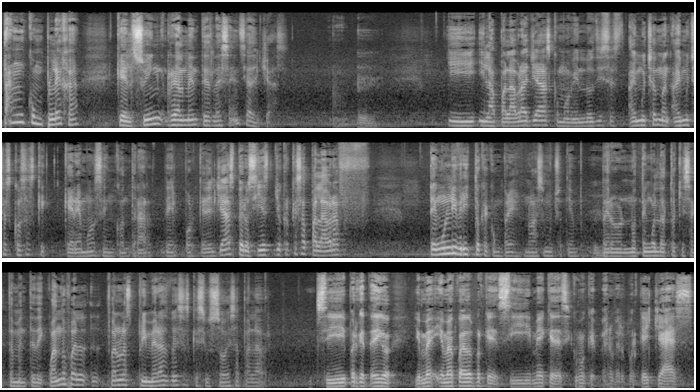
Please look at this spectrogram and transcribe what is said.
tan compleja que el swing realmente es la esencia del jazz. Mm. Y, la palabra jazz, como bien lo dices, hay muchas, hay muchas cosas que queremos encontrar del porqué del jazz, pero sí es, yo creo que esa palabra, tengo un librito que compré no hace mucho tiempo, pero no tengo el dato aquí exactamente de cuándo fue, fueron las primeras veces que se usó esa palabra. Sí, porque te digo, yo me, yo me acuerdo porque sí me quedé así como que, bueno, pero ¿por qué jazz?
